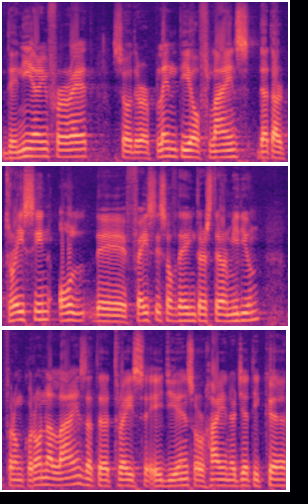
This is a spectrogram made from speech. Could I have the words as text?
the near infrared, so there are plenty of lines that are tracing all the phases of the interstellar medium from coronal lines that uh, trace AGNs or high energetic uh,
